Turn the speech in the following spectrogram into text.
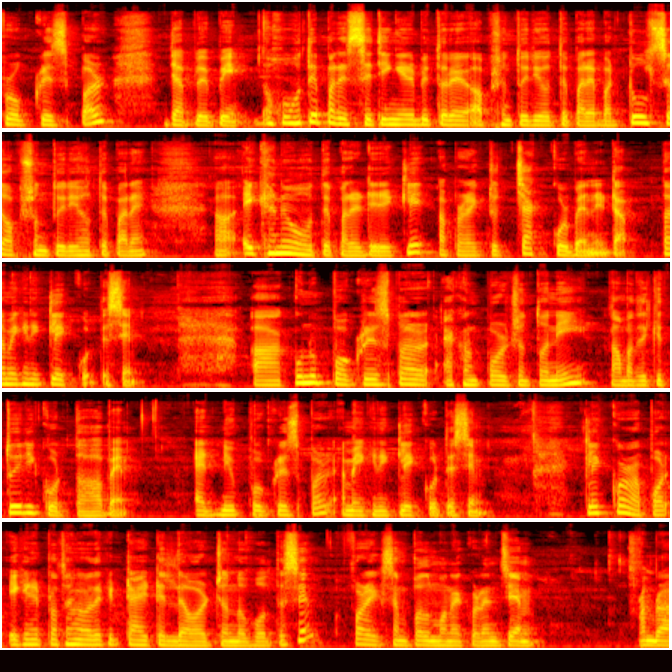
প্রোগ্রেস বার ডাব্লিউপি হতে পারে সেটিংয়ের ভিতরে অপশন তৈরি হতে পারে বা টুলসে অপশন তৈরি হতে পারে এখানেও হতে পারে ডিরেক্টলি আপনারা একটু চেক করবেন এটা। তো আমি এখানে ক্লিক করতেছি। কোনো প্রোগ্রেস বার এখন পর্যন্ত নেই আমাদেরকে তৈরি করতে হবে। অ্যাড নিউ প্রোগ্রেস বার আমি এখানে ক্লিক করতেছি। ক্লিক করার পর এখানে প্রথমে আমাদেরকে টাইটেল দেওয়ার জন্য বলতেছে। ফর এক্সাম্পল মনে করেন যে আমরা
